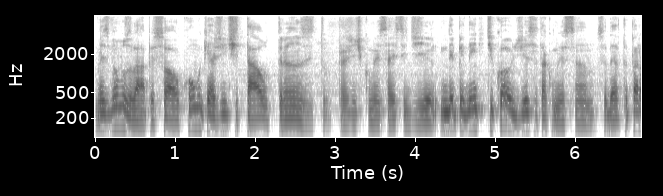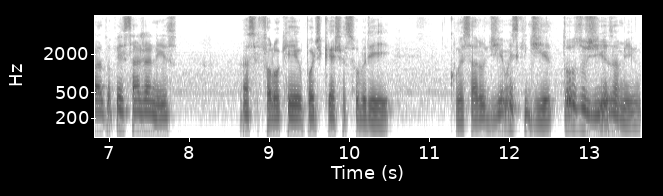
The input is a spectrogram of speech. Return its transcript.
Mas vamos lá, pessoal, como que a gente está o trânsito para a gente começar esse dia, independente de qual dia você está começando. Você deve ter parado para pensar já nisso. Ah, você falou que o podcast é sobre começar o dia, mas que dia? Todos os dias, amigo.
